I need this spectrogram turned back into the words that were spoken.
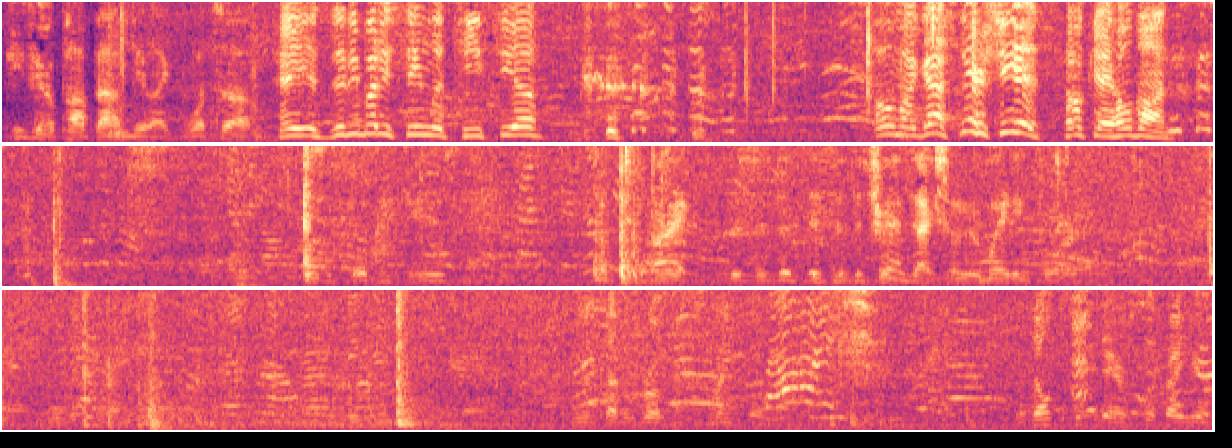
He's gonna pop out and be like, "What's up?" Hey, has anybody seen Leticia? oh my gosh, there she is. Okay, hold on. She's so confused. All right, this is the this is the transaction we've been waiting for. We just have a broken sprinkler. Don't sit there, sit right here.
